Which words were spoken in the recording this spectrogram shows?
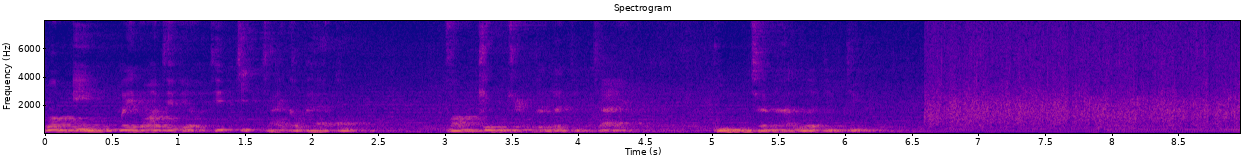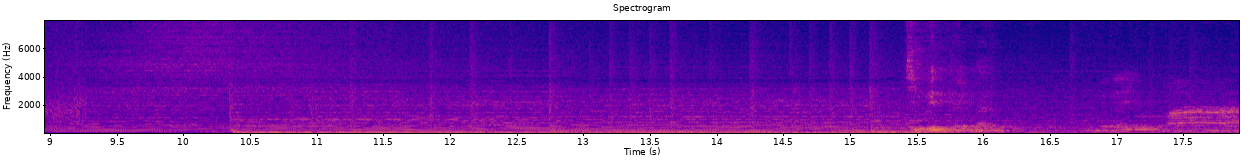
ว่ามีไม่น้อยทีเดียวที่จิตใจเขาแพ้คุณ ความเข้มแข็งทางด้านจิตใจคุณชนะเลิศจริงๆชีวิตเหนื่อยไหมเหนื่อยมาก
